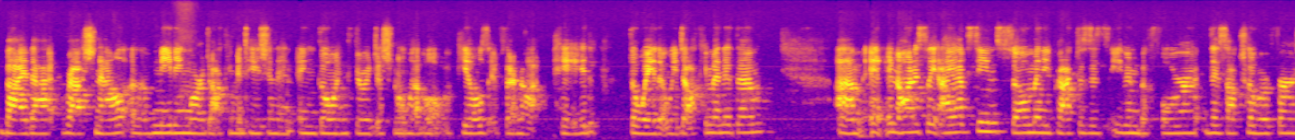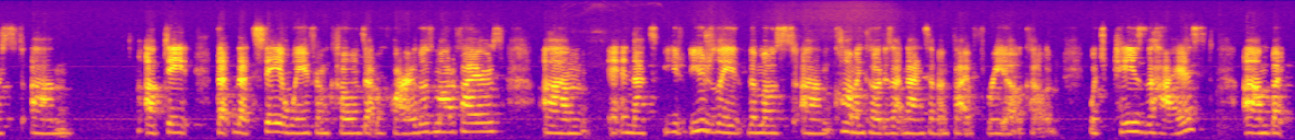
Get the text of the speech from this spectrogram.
by that rationale of needing more documentation and, and going through additional level of appeals if they're not paid the way that we documented them. Um, and, and, honestly, I have seen so many practices even before this October 1st um, update that, that stay away from codes that require those modifiers. Um, and that's usually the most um, common code is that 97530 code, which pays the highest, um, but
